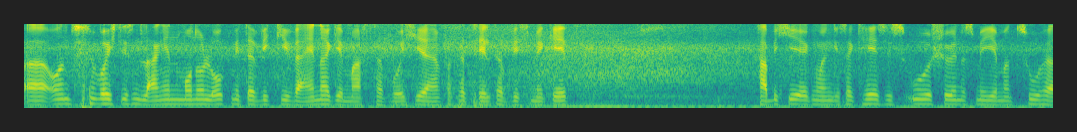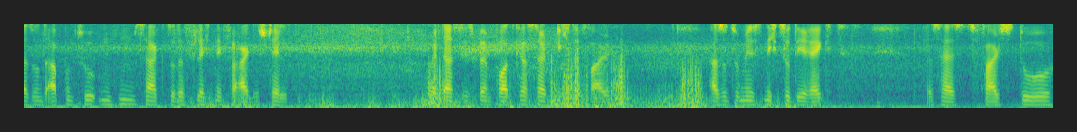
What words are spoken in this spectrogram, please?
Äh, und wo ich diesen langen Monolog mit der Vicky Weiner gemacht habe, wo ich ihr einfach erzählt habe, wie es mir geht, habe ich ihr irgendwann gesagt, hey, es ist urschön, dass mir jemand zuhört und ab und zu mm sagt oder vielleicht eine Frage stellt. Weil das ist beim Podcast halt nicht der Fall. Also zumindest nicht so direkt. Das heißt, falls du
